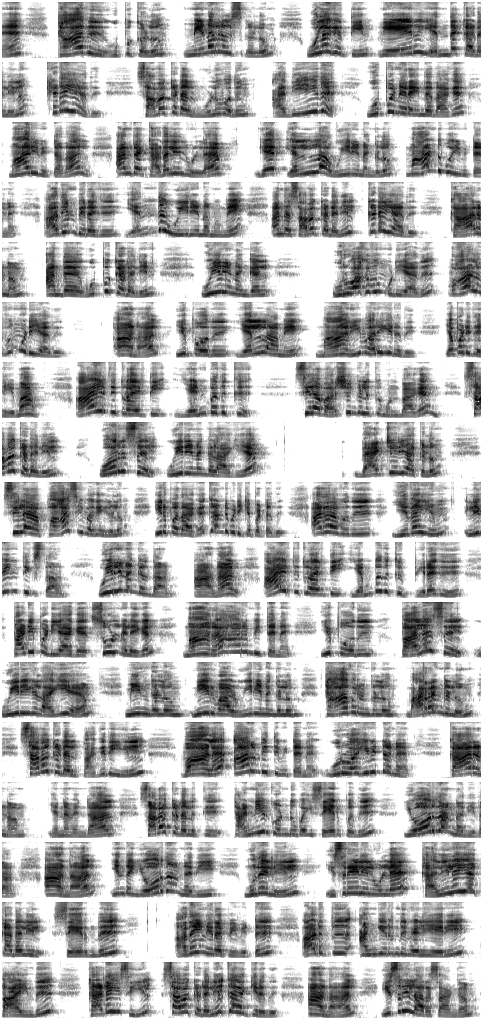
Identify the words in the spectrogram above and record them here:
தாது உப்புகளும் மினரல்ஸ்களும் உலகத்தின் வேறு எந்த கடலிலும் கிடையாது. சவக்கடல் முழுவதும் அதீத உப்பு நிறைந்ததாக மாறிவிட்டதால் அந்த கடலில் உள்ள ஏர் எல்லா உயிரினங்களும் மாண்டு போய்விட்டன. அதன் பிறகு எந்த உயிரினமுமே அந்த சவக்கடலில் கிடையாது. காரணம் அந்த உப்புக்கடலின் உயிரினங்கள் உருவாகவும் முடியாது வாழவும் முடியாது. ஆனால் இப்போது எல்லாமே மாறி வருகிறது. எப்படி தெரியுமா? ஆயிரத்தி தொள்ளாயிரத்தி எண்பதுக்கு சில வருஷங்களுக்கு முன்பாக சவக்கடலில் ஒரு செல் உயிரினங்களாகிய பாக்டீரியாக்களும் சில பாசி வகைகளும் இருப்பதாக கண்டுபிடிக்கப்பட்டது. அதாவது இவையும் லிவிங் திங்ஸ் தான் உயிரினங்கள் தான். ஆனால் ஆயிரத்தி தொள்ளாயிரத்தி எண்பதுக்கு பிறகு படிப்படியாக சூழ்நிலைகள் மாற ஆரம்பித்தன. இப்போது பல செல் உயிரிகளாகிய மீன்களும் நீர்வாழ் உயிரினங்களும் தாவரங்களும் மரங்களும் சவக்கடல் பகுதியில் வாழ ஆரம்பித்து விட்டன உருவாகிவிட்டன. காரணம் என்னவென்றால் சவக்கடலுக்கு தண்ணீர் கொண்டு போய் சேர்ப்பது யோர்தான் நதிதான். ஆனால் இந்த யோர்தான் நதி முதலில் இஸ்ரேலில் உள்ள கலிலையா கடலில் சேர்ந்து அதை நிரப்பிவிட்டு அடுத்து அங்கிருந்து வெளியேறி பாய்ந்து கடைசியில் சவக்கடலில் கலக்கிறது. ஆனால் இஸ்ரேல் அரசாங்கம்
